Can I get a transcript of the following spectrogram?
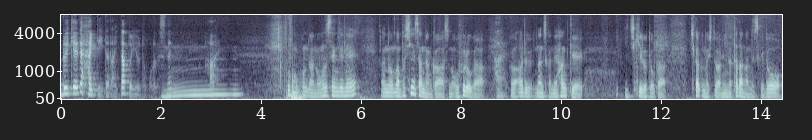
累計で入っていただいたというところですうね。ん。はい。僕も今度あの温泉でねあの、まあ、物心さんなんかはそのお風呂がはい。あるなんですかね半径1キロとか近くの人はみんなタダなんですけど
